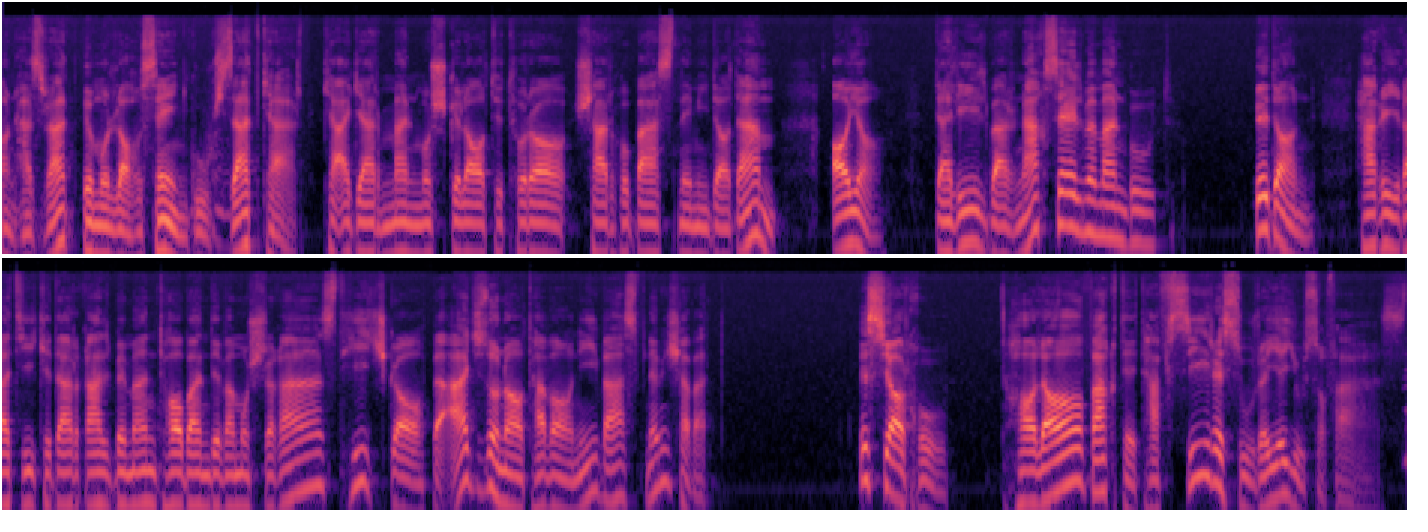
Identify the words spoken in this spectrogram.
آن حضرت به ملا حسین گوش زد کرد که اگر من مشکلات تو را شرح و بست نمی‌دادم آیا دلیل بر نقص علم من بود؟ بدان حقیقتی که در قلب من تابنده و مشرق است هیچگاه به عجز و ناتوانی وصف نمی شود بسیار خوب. حالا وقت تفسیر سوره یوسف است.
